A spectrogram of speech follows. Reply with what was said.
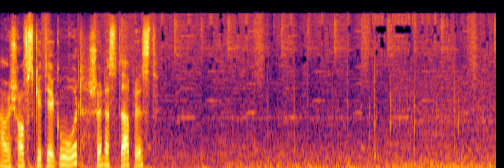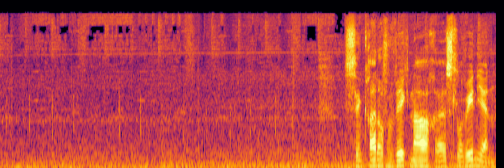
Aber ich hoffe, es geht dir gut. Schön, dass du da bist. Sind gerade auf dem Weg nach äh, Slowenien.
